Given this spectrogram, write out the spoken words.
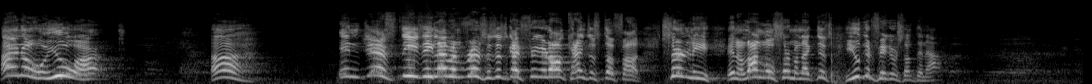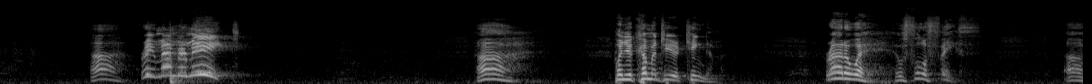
I know who you are. Ah. In just these 11 verses, this guy figured all kinds of stuff out. Certainly, in a long old sermon like this, you can figure something out. Ah, remember me. Ah, when you come into your kingdom. Right away. It was full of faith. Uh,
